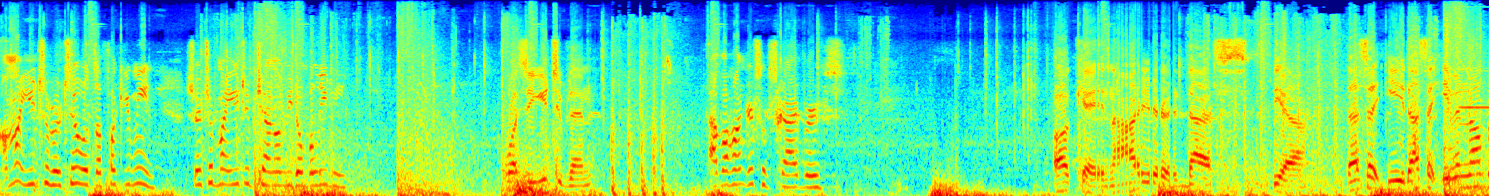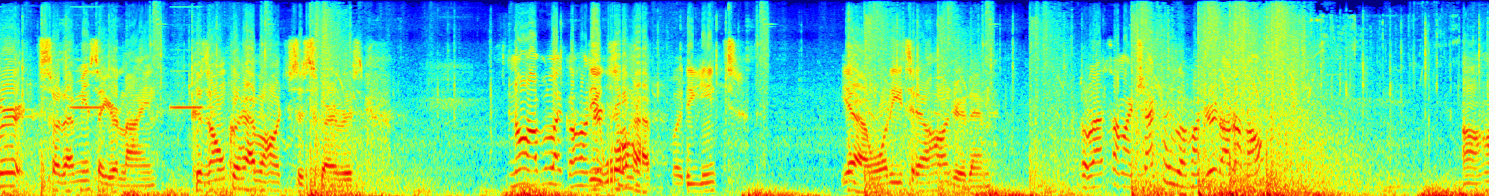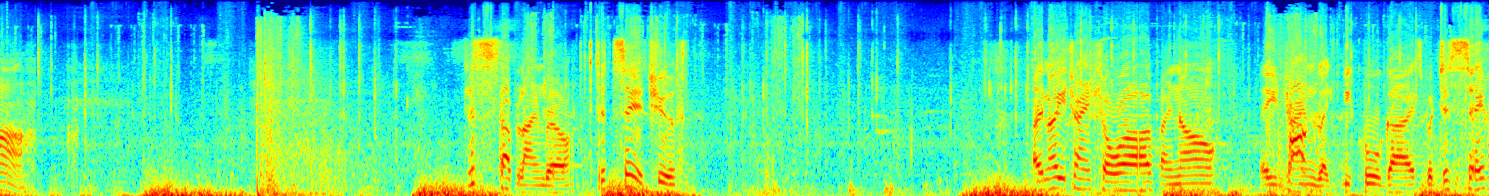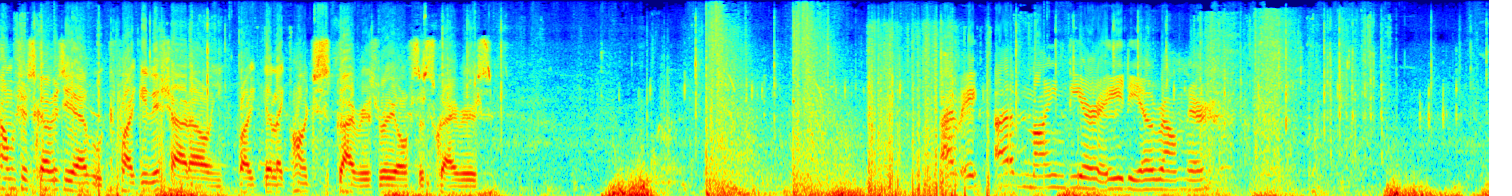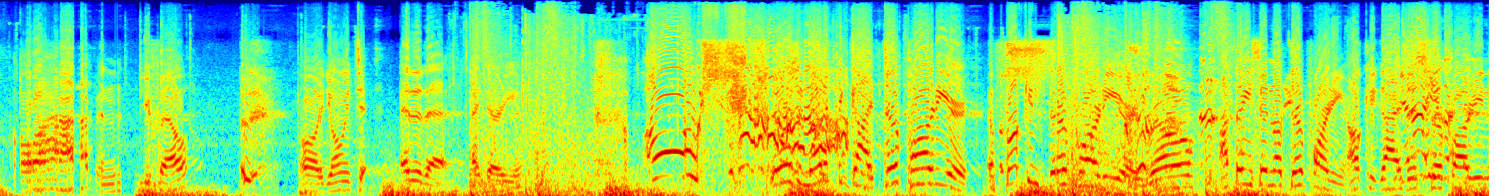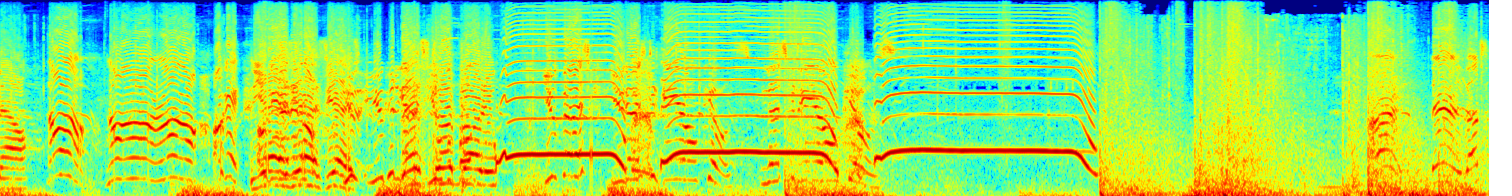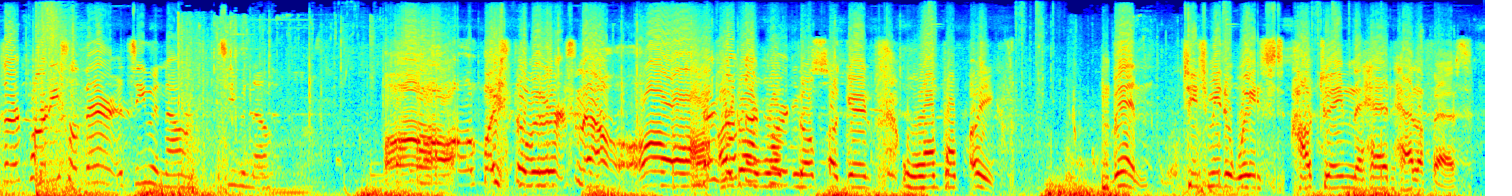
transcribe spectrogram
I'm a YouTuber too. What the fuck you mean? Search up my YouTube channel if you don't believe me. What's your YouTube then? I have a hundred subscribers. Okay, now you're that's yeah. That's a e that's an even number, so that means that you're lying. Cause one could have a hundred subscribers. No, I have like a They hundred. will have, but you need Yeah, what do you say a hundred then? The last time I checked was a hundred. I don't know. Uh-huh. Just stop lying, bro. Just say the truth. I know you're trying to show off, I know that you're trying to like be cool guys, but just say how much subscribers you have, we could probably give you a shout out and you could probably get like 100 subscribers, real subscribers. I have eight. I have ninety or eighty around there. Oh, what happened? You fell? Oh, you want me to edit that? I dare you. Oh shit! There was another guy, third partier, a fucking third partier, bro. I thought you said no third party. Okay, guys, Yeah, it's third got- party now. No, no, no, no, no, no. Okay. okay, Yes, no, no. yes, yes. You, you can get you, third party. You guys, you guys can get your own kills. You guys can get your own kills. Alright, there. That's third party. So there, it's even now. It's even now. Oh, my stomach hurts now. Oh, There's I no got third whooped up again. Whoop up. Hey, Ben, teach me the ways how to aim the head hella fast.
